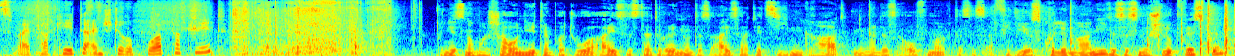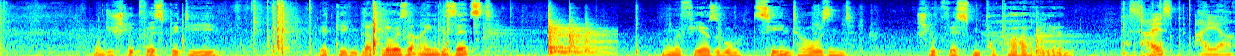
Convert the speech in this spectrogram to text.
Zwei Pakete, ein Styroporpaket können jetzt nochmal schauen, hier Temperatur, Eis ist da drin und das Eis hat jetzt 7 Grad. Wenn man das aufmacht, das ist Aphidius colemani, das ist eine Schlupfwespe. Und die Schlupfwespe, die wird gegen Blattläuse eingesetzt. Ungefähr so 10.000 Schlupfwespenpuparien. Das heißt Eier.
